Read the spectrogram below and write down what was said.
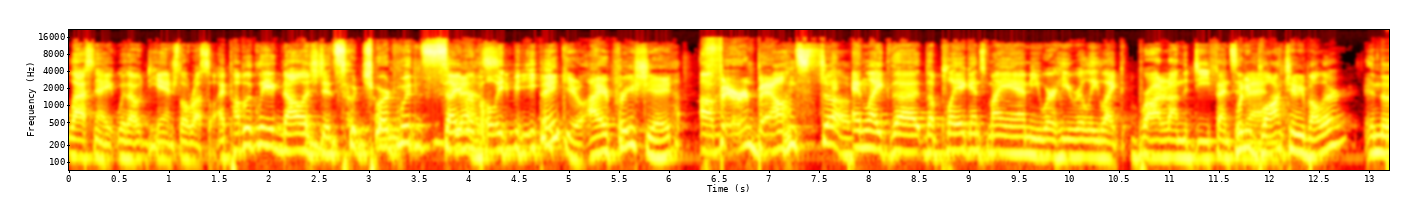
last night without D'Angelo Russell. I publicly acknowledged it so Jordan wouldn't cyberbully me. Thank you. I appreciate fair and balanced stuff. Um, and like the the play against Miami where he really like brought it on the defensive when he end. blocked Jimmy Butler in the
